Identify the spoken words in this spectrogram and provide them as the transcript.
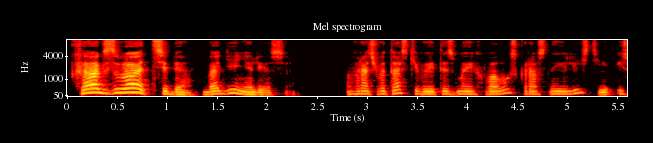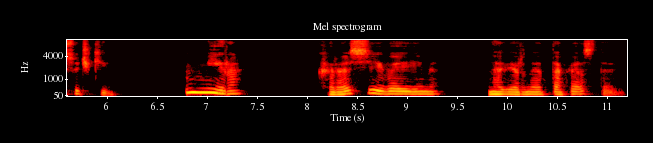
«Как звать тебя, богиня леса?» Врач вытаскивает из моих волос красные листья и сучки. «Мира». «Красивое имя. Наверное, так и оставит.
